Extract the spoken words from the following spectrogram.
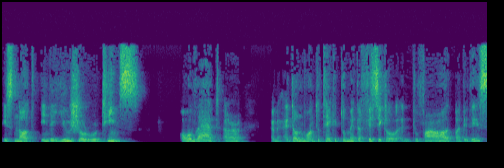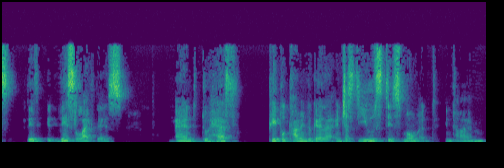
is not in the usual routines. All that are, I don't want to take it too metaphysical and too far out, but it is, it is like this. And to have people coming together and just use this moment in time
